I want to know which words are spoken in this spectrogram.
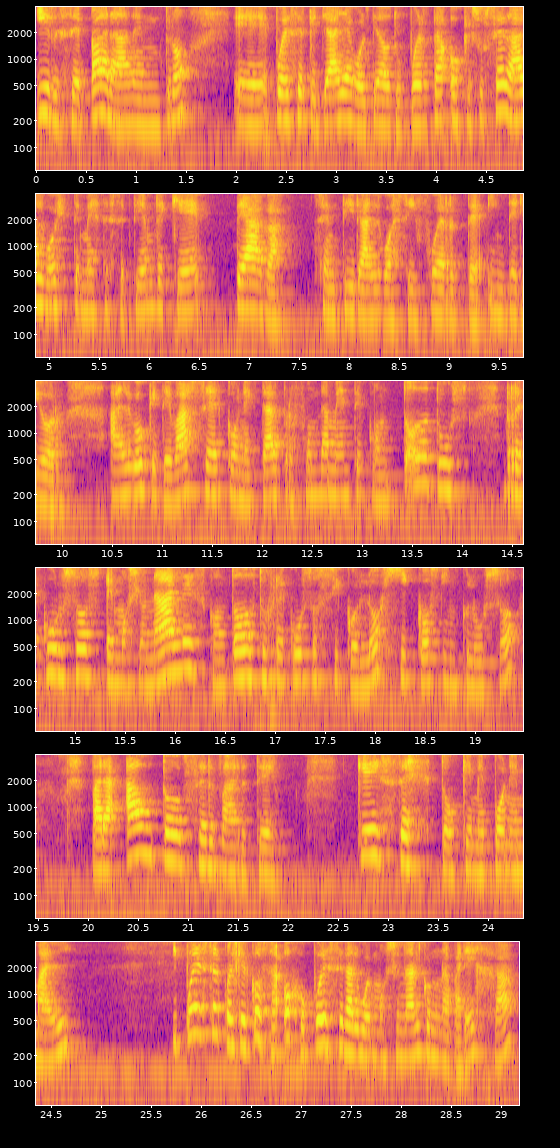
irse para adentro, eh, puede ser que ya haya golpeado tu puerta o que suceda algo este mes de septiembre que te haga sentir algo así fuerte, interior, algo que te va a hacer conectar profundamente con todos tus recursos emocionales, con todos tus recursos psicológicos incluso, para auto-observarte ¿qué es esto que me pone mal? Y puede ser cualquier cosa, ojo, puede ser algo emocional con una pareja,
